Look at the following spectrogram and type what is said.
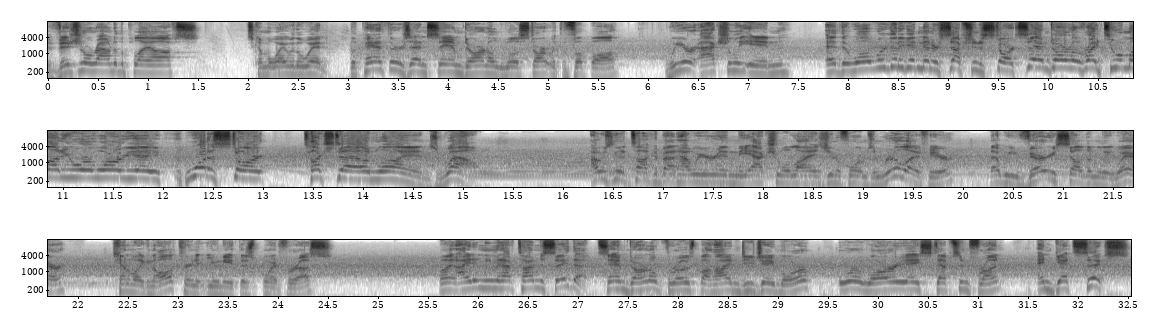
Divisional round of the playoffs. Let's come away with a win. The Panthers and Sam Darnold will start with the football. We are actually in. And the, well, we're going to get an interception to start. Sam Darnold right to Amani Oruwariye. What a start. Touchdown, Lions. Wow. I was going to talk about how we were in the actual Lions uniforms in real life here that we very seldomly wear. It's kind of like an alternate uni at this point for us. But I didn't even have time to say that. Sam Darnold throws behind DJ Moore. Oruwariye steps in front and gets six.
